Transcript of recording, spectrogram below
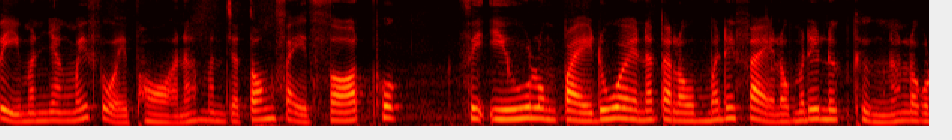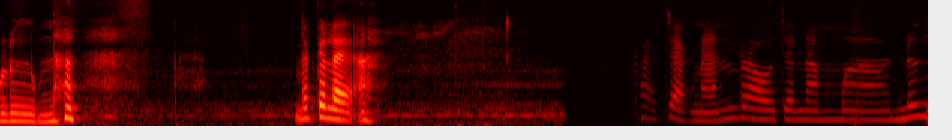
สีมันยังไม่สวยพอนะ มันจะต้องใส่ซอสพวกซีอิ๊วลงไปด้วยนะ แต่เราไม่ได้ใส่เราไม่ได้นึกถึงนะ เราลืมนะ ไม่เป็นไรอะ จากนั้นเราจะนำมานึ่ง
